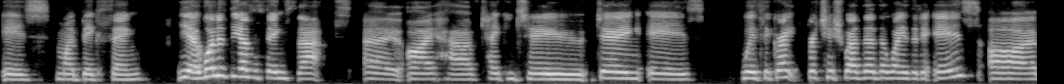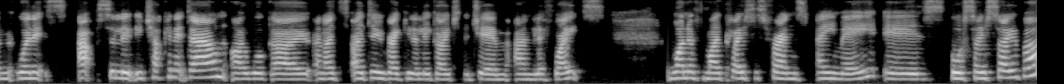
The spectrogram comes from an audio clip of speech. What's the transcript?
is my big thing. Yeah, one of the other things that uh, I have taken to doing is with the great British weather the way that it is, um, when it's absolutely chucking it down, I will go and I, I do regularly go to the gym and lift weights. One of my closest friends, Amy, is also sober.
